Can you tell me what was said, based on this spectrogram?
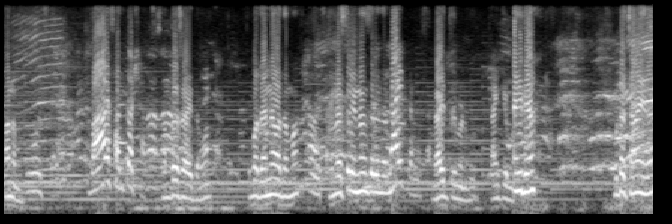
ಹ್ಞೂ ಸರ್. ಬಹಳ ಸಂತೋಷ. ಸಂತೋಷ ಆಯ್ತಮ್ಮ. ತುಂಬಾ ಧನ್ಯವಾದಮ್ಮ. ನಿಮ್ಮ ಹೆಸರು ಇನ್ನೊಂದ್ಸರಿ? ಗಾಯತ್ರಿ ಮೇಡಮ್. ಥ್ಯಾಂಕ್ ಯು ಚೆನ್ನಾಗಿದ್ಯಾ ಊಟ ಚೆನ್ನಾಗಿದೆ?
